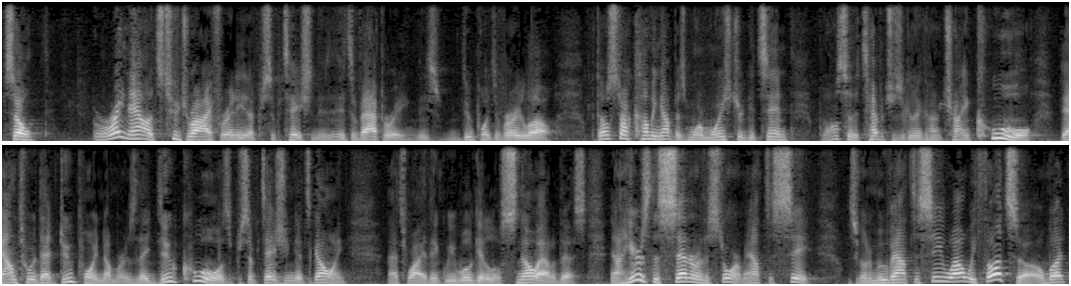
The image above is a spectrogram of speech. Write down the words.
So right now it's too dry for any of that precipitation. It's evaporating. These dew points are very low. But they'll start coming up as more moisture gets in, but also the temperatures are going to try and cool down toward that dew point number. As they do cool, as the precipitation gets going, that's why I think we will get a little snow out of this. Now, here's the center of the storm, out to sea. Is it going to move out to sea? Well, we thought so, but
